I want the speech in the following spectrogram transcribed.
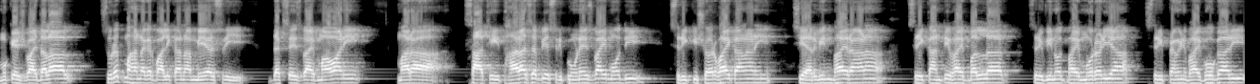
મુકેશભાઈ દલાલ સુરત મહાનગરપાલિકાના મેયર શ્રી દક્ષેશભાઈ માવાણી મારા સાથી ધારાસભ્ય શ્રી પૂર્ણેશભાઈ મોદી શ્રી કિશોરભાઈ કાનાણી શ્રી અરવિંદભાઈ રાણા શ્રી કાંતિભાઈ બલ્લર શ્રી વિનોદભાઈ મોરડિયા શ્રી પ્રવીણભાઈ ઘોઘારી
